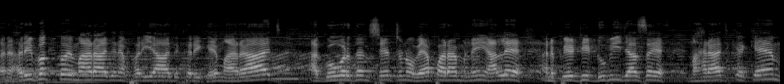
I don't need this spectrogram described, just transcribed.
અને હરિભક્તોએ મહારાજને ફરિયાદ કરી કે મહારાજ, આ ગોવર્ધન શેઠનો વેપાર આમ નહીં હાલે અને પેઢી ડૂબી જશે. મહારાજ કે, કેમ?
